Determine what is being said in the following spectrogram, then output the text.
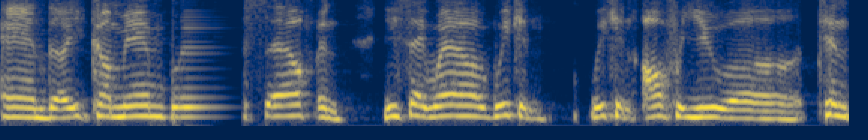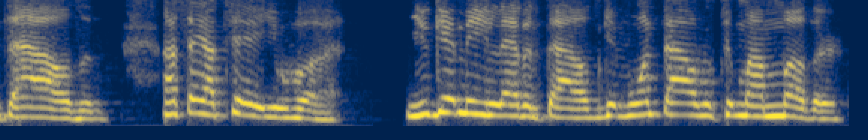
And uh, he come in with himself and he say, well, we can we can offer you uh ten thousand. I say, I tell you what, you give me eleven thousand, give one thousand to my mother,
